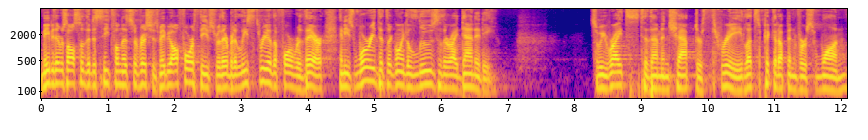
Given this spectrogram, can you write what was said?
Maybe there was also the deceitfulness of riches. Maybe all four thieves were there, but at least three of the four were there. And he's worried that they're going to lose their identity. So he writes to them in chapter 3. Let's pick it up in verse 1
